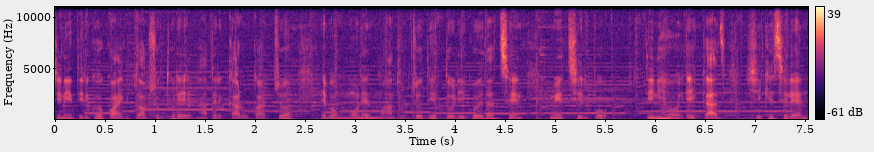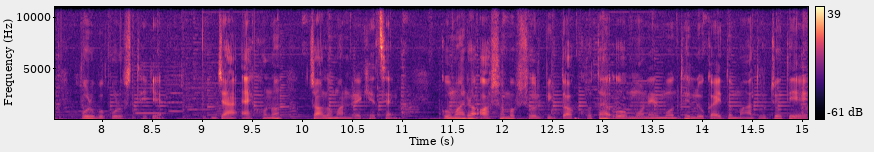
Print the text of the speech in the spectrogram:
যিনি দীর্ঘ কয়েক দশক ধরে হাতের কারুকার্য এবং মনের মাধুর্য দিয়ে তৈরি করে যাচ্ছেন মৃৎশিল্প। তিনিও এই কাজ শিখেছিলেন পূর্বপুরুষ থেকে। যা এখনও চলমান রেখেছেন। কুমাররা অসম্ভব শৈল্পিক দক্ষতা ও মনের মধ্যে লুকায়িত মাধুর্য দিয়ে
